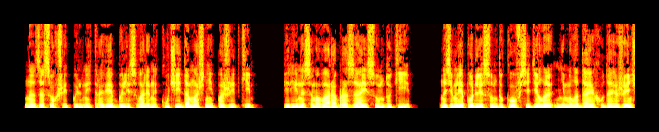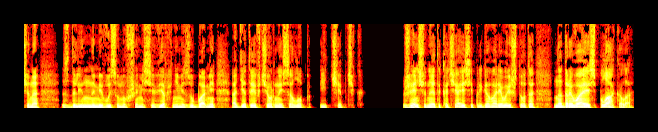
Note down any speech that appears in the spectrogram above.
на засохшей пыльной траве были свалены кучей домашние пожитки, перины, самовар, образа и сундуки. На земле подле сундуков сидела немолодая худая женщина с длинными высунувшимися верхними зубами, одетая в черный солоб и чепчик. Женщина эта, качаясь и приговаривая что-то, надрываясь, плакала.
